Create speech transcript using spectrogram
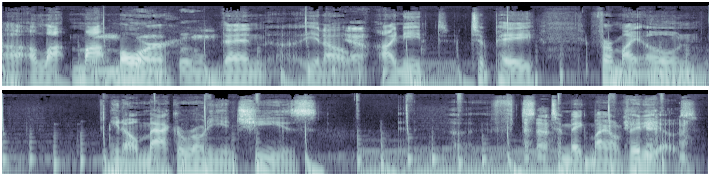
uh, a lot mo- Boom, more boom, boom. than uh, you know Yeah. I need to pay for my own you know macaroni and cheese uh, f- to make my own videos.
